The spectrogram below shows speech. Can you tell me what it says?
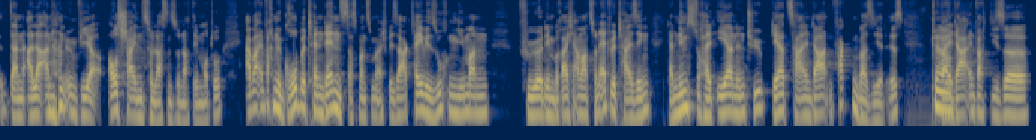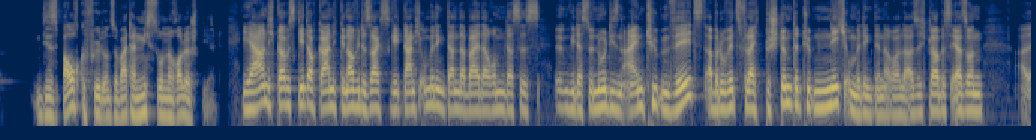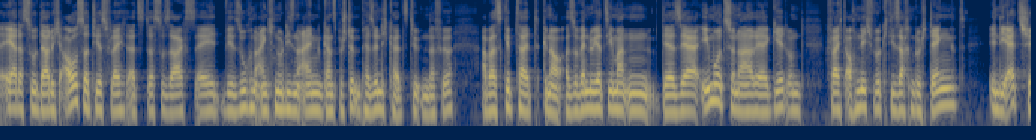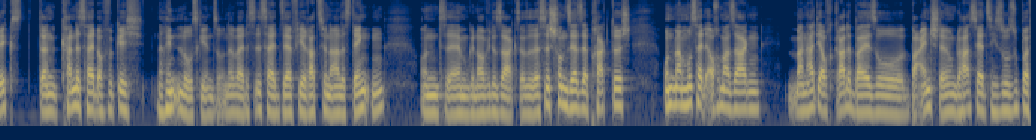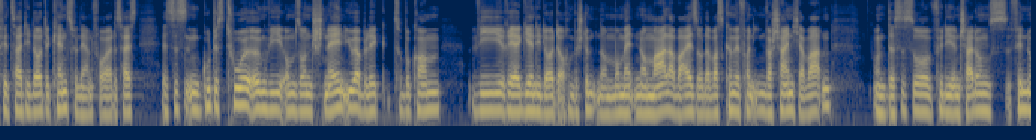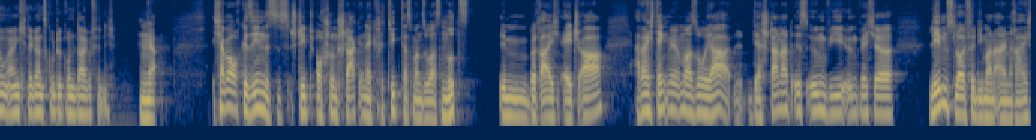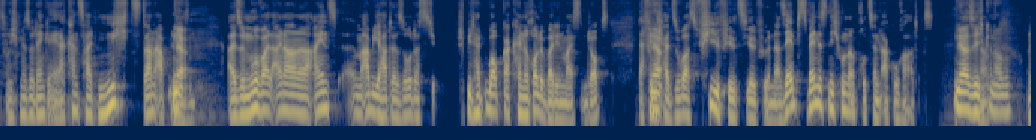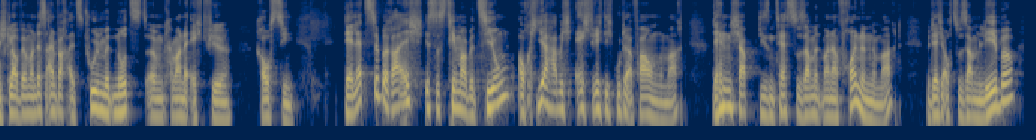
dann alle anderen irgendwie ausscheiden zu lassen, so nach dem Motto. Aber einfach eine grobe Tendenz, dass man zum Beispiel sagt, hey, wir suchen jemanden für den Bereich Amazon Advertising, dann nimmst du halt eher einen Typ, der Zahlen, Daten, Fakten basiert ist, genau. weil da einfach diese, dieses Bauchgefühl und so weiter nicht so eine Rolle spielt. Ja, und ich glaube, es geht auch gar nicht, genau wie du sagst, es geht gar nicht unbedingt dann dabei darum, dass es irgendwie, dass du nur diesen einen Typen willst, aber du willst vielleicht bestimmte Typen nicht unbedingt in der Rolle. Also ich glaube, es ist eher so ein, eher, dass du dadurch aussortierst, vielleicht, als dass du sagst, ey, wir suchen eigentlich nur diesen einen ganz bestimmten Persönlichkeitstypen dafür. Aber es gibt halt, genau, also wenn du jetzt jemanden, der sehr emotional reagiert und vielleicht auch nicht wirklich die Sachen durchdenkt, in die Ads schickst, dann kann das halt auch wirklich nach hinten losgehen, so, ne? Weil das ist halt sehr viel rationales Denken. Und ähm, genau wie du sagst, also das ist schon sehr, sehr praktisch. Und man muss halt auch immer sagen, man hat ja auch gerade bei so Beeinstellungen, du hast ja jetzt nicht so super viel Zeit, die Leute kennenzulernen vorher. Das heißt, es ist ein gutes Tool irgendwie, um so einen schnellen Überblick zu bekommen, wie reagieren die Leute auch in bestimmten Momenten normalerweise oder was können wir von ihnen wahrscheinlich erwarten. Und das ist so für die Entscheidungsfindung eigentlich eine ganz gute Grundlage, finde ich. Ja. Ich habe auch gesehen, es steht auch schon stark in der Kritik, dass man sowas nutzt im Bereich HR. Aber ich denke mir immer so, ja, der Standard ist irgendwie irgendwelche Lebensläufe, die man einreicht, wo ich mir so denke, ey, da kannst halt nichts dran ablesen. Ja. Also nur weil einer eine Eins im Abi hatte, so, das spielt halt überhaupt gar keine Rolle bei den meisten Jobs. Da finde ja. ich halt sowas viel, viel zielführender, selbst wenn es nicht 100% akkurat ist. Ja, sehe ich ja. genauso. Und ich glaube, wenn man das einfach als Tool mit nutzt, ähm, kann man da echt viel rausziehen. Der letzte Bereich ist das Thema Beziehung. Auch hier habe ich echt richtig gute Erfahrungen gemacht, denn ich habe diesen Test zusammen mit meiner Freundin gemacht, mit der ich auch zusammen lebe.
